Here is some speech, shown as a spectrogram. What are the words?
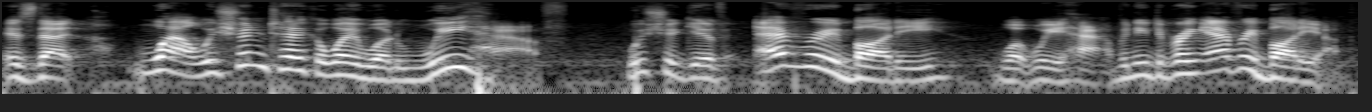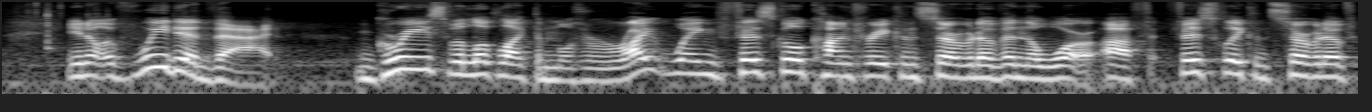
is that, well, we shouldn't take away what we have. We should give everybody what we have. We need to bring everybody up. You know, if we did that, Greece would look like the most right-wing fiscal country conservative in the world, uh, fiscally conservative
